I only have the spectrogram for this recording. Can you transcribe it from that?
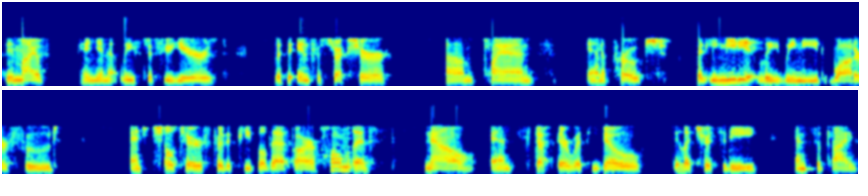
in my opinion, at least a few years with the infrastructure um, plans and approach. But immediately, we need water, food, and shelter for the people that are homeless now and stuck there with no electricity and supplies.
